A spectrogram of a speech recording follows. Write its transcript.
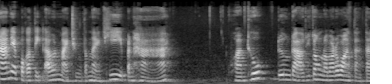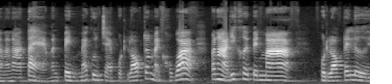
ณะเนี่ยปกติแล้วมันหมายถึงตำแหน่งที่ปัญหา ความทุกข์เรื่องราวที่ต้องระมัดระวังต่างๆ นานา แต่มันเป็นแม่กุญแจปลดล็อกนั่นหมายความว่าปัญหาที่เคยเป็นมาปลดล็อกได้เลย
